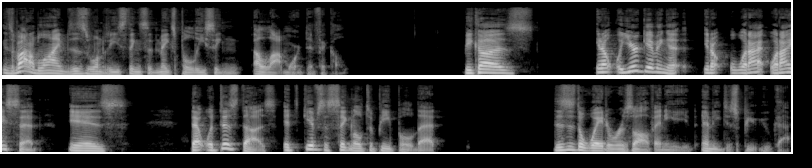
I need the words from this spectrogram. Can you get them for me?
the bottom line this is one of these things that makes policing a lot more difficult because you know you're giving a you know what i what i said is that what this does it gives a signal to people that this is the way to resolve any any dispute you got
